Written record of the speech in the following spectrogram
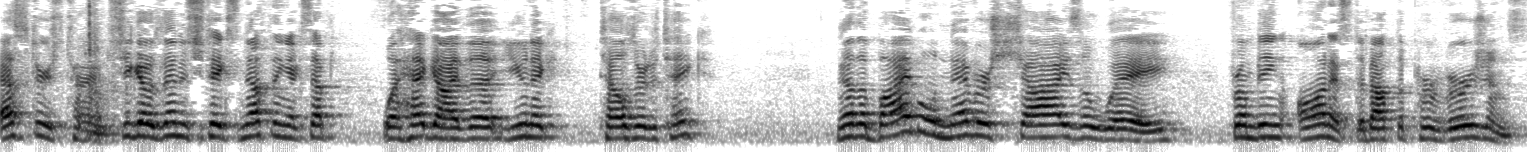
Esther's turn. She goes in and she takes nothing except what Hegai, the eunuch, tells her to take. Now, the Bible never shies away from being honest about the perversions,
